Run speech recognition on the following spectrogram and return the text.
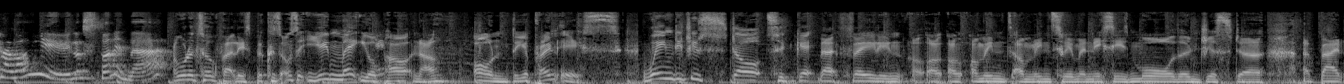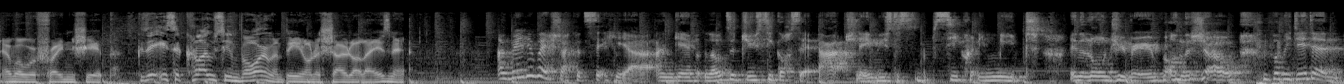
How are you? It looks fun in there. I want to talk about this because obviously you met your partner on The Apprentice. When did you start to get that feeling? I, am in, I'm into him, and this is more than just a, a banter or a friendship. Because it's a close environment being on a show like that, isn't it? I really wish I could sit here and give loads of juicy gossip that actually we used to secretly meet in the laundry room on the show, but we didn't.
